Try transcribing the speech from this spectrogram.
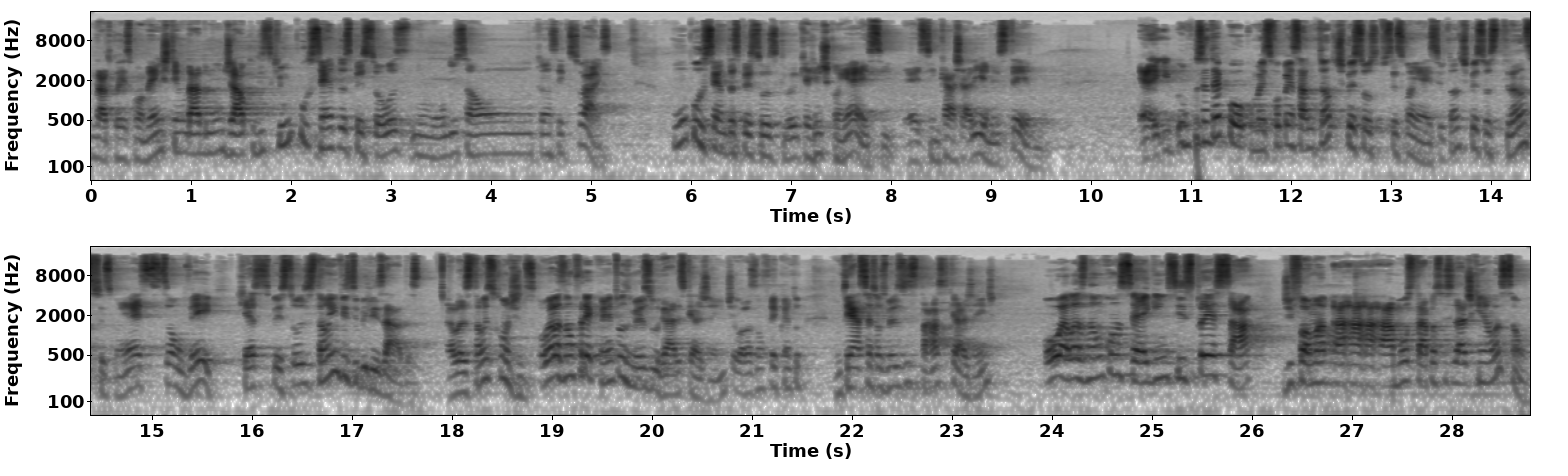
um dado correspondente, tem um dado mundial que diz que 1% das pessoas no mundo são transexuais. 1% das pessoas que, que a gente conhece é, se encaixaria nesse termo? É, 1% é pouco, mas se for pensar no tanto de pessoas que vocês conhecem, o tanto de pessoas trans que vocês conhecem, vocês vão ver que essas pessoas estão invisibilizadas. Elas estão escondidas. Ou elas não frequentam os mesmos lugares que a gente, ou elas não frequentam, não têm acesso aos mesmos espaços que a gente, ou elas não conseguem se expressar de forma a, a, a mostrar para a sociedade quem elas são.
